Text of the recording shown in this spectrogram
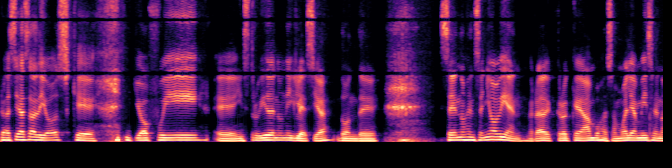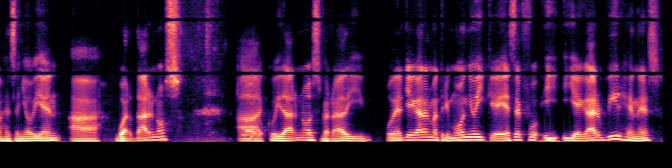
Gracias a Dios que yo fui eh, instruido en una iglesia donde se nos enseñó bien, ¿verdad? Creo que ambos, a Samuel y a mí, se nos enseñó bien a guardarnos, a cuidarnos, ¿verdad? Y poder llegar al matrimonio y que ese y, llegar vírgenes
